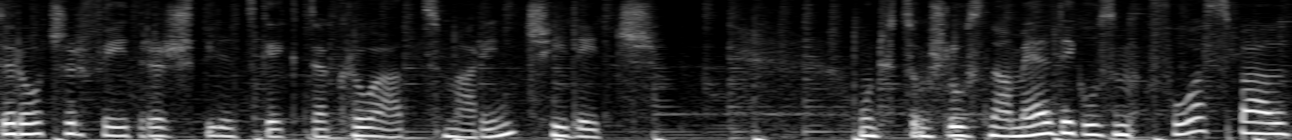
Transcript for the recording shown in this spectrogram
Der Roger Federer spielt gegen den Kroat Marin Cilic. Und zum Schluss noch eine Meldung aus dem Fußball.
